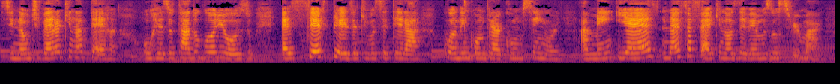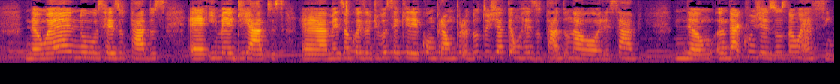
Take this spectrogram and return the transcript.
Se não tiver aqui na terra, o resultado glorioso é certeza que você terá quando encontrar com o Senhor. Amém? E é nessa fé que nós devemos nos firmar não é nos resultados é, imediatos. É a mesma coisa de você querer comprar um produto e já ter um resultado na hora, sabe? Não, andar com Jesus não é assim.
